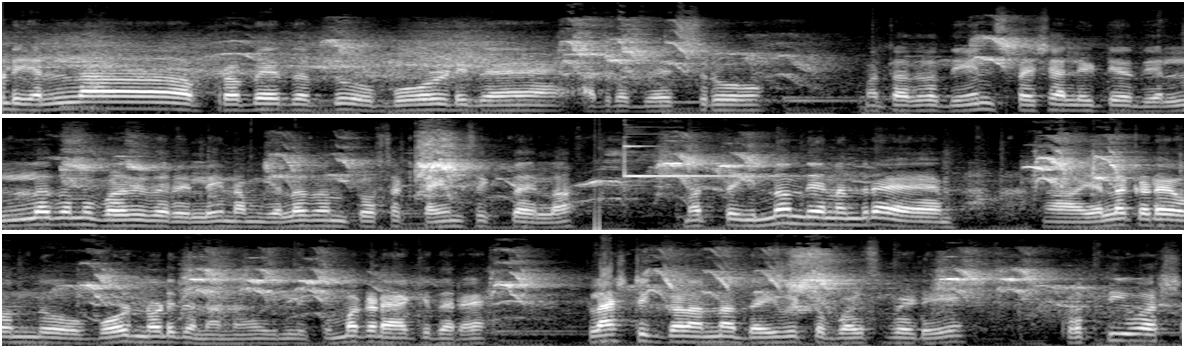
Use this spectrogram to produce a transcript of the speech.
ನೋಡಿ, ಎಲ್ಲ ಪ್ರಭೇದದ್ದು ಬೋರ್ಡ್ ಇದೆ, ಅದ್ರದ್ದು ಹೆಸರು, ಮತ್ತು ಅದ್ರದ್ದು ಏನು ಸ್ಪೆಷಾಲಿಟಿ ಅದು ಎಲ್ಲದನ್ನು ಬರೆದಿದ್ದಾರೆ ಇಲ್ಲಿ. ನಮಗೆಲ್ಲದನ್ನು ತೋರ್ಸೋಕ್ಕೆ ಟೈಮ್ ಸಿಗ್ತಾ ಇಲ್ಲ. ಮತ್ತು ಇನ್ನೊಂದೇನೆಂದರೆ ಎಲ್ಲ ಕಡೆ ಒಂದು ಬೋರ್ಡ್ ನೋಡಿದೆ ನಾನು. ಇಲ್ಲಿ ತುಂಬ ಕಡೆ ಹಾಕಿದ್ದಾರೆ. ಪ್ಲಾಸ್ಟಿಕ್ಗಳನ್ನು ದಯವಿಟ್ಟು ಬಳಸಬೇಡಿ. ಪ್ರತಿ ವರ್ಷ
